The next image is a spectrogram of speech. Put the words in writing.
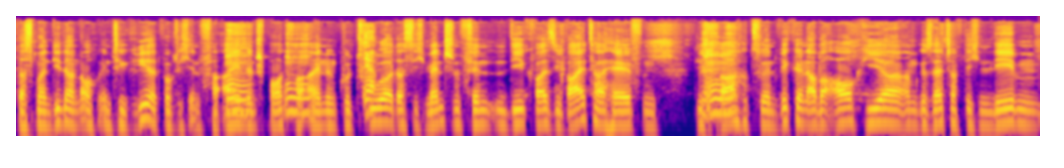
dass man die dann auch integriert, wirklich in Vereinen, Mhm. in Sportvereinen, Ja. Kultur, dass sich Menschen finden, die quasi weiterhelfen, die Mhm. Sprache zu entwickeln, aber auch hier am gesellschaftlichen Leben,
